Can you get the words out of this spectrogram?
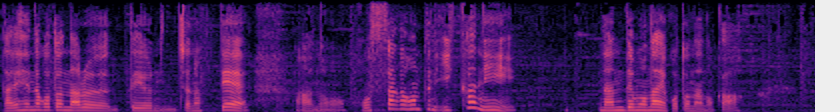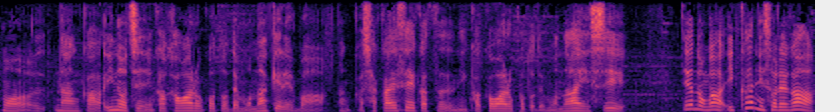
大変なことになるっていうんじゃなくてあの発作が本当にいかに何でもないことなのか。もうなんか命に関わることでもなければなんか社会生活に関わることでもないしっていうのがいかにそれが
